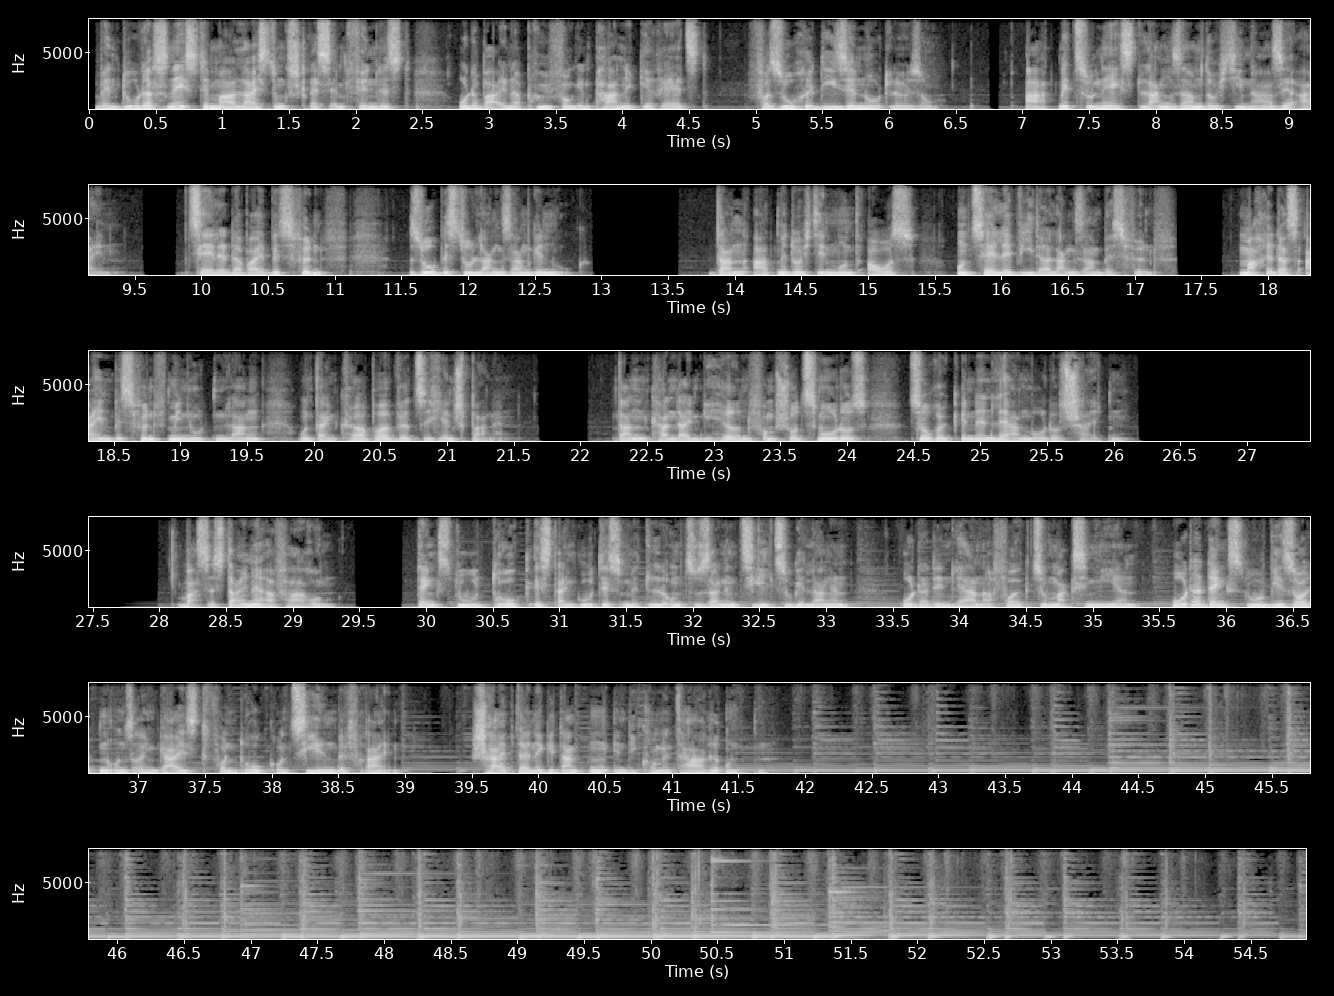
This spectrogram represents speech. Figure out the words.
Wenn du das nächste Mal Leistungsstress empfindest oder bei einer Prüfung in Panik gerätst, versuche diese Notlösung. Atme zunächst langsam durch die Nase ein. Zähle dabei bis fünf, so bist du langsam genug. Dann atme durch den Mund aus und zähle wieder langsam bis fünf. Mache das ein bis fünf Minuten lang und dein Körper wird sich entspannen. Dann kann dein Gehirn vom Schutzmodus zurück in den Lernmodus schalten. Was ist deine Erfahrung? Denkst du, Druck ist ein gutes Mittel, um zu seinem Ziel zu gelangen oder den Lernerfolg zu maximieren? Oder denkst du, wir sollten unseren Geist von Druck und Zielen befreien? Schreib deine Gedanken in die Kommentare unten.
